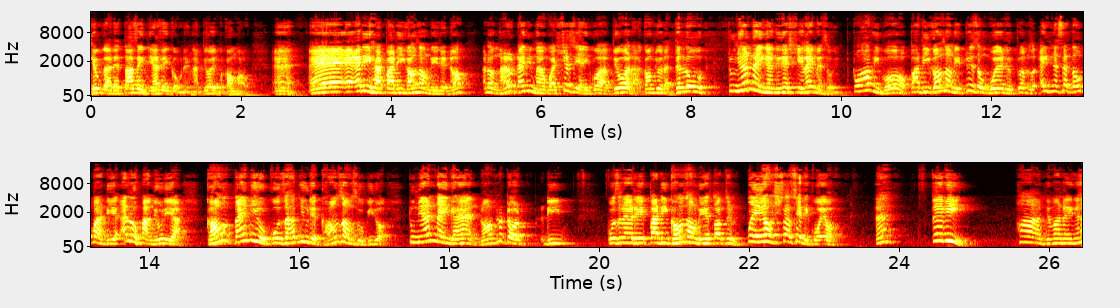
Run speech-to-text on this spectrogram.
ရုပ်ကလည်းသားစိတ်များစိတ်ကုန်တယ်ငါပြောရင်မကောင်းပါဘူး အဲအဲအဲ့ဒီဟာပါတီခေါင်းဆောင်နေတယ်နော်အဲ့တော့ငါတို့တိုင်းပြည်မှာကွာရှက်စရာကြီးကွာပြောရတာအကောင်းပြောတာဒါလို့သူများနိုင်ငံတွေနဲ့ရှင်လိုက်မယ်ဆိုရင်တွားပြီဗောပါတီခေါင်းဆောင်တွေတွေ့ဆုံပွဲလို့တွားမယ်ဆိုအဲ့23ပါတီကအဲ့လိုဟာမျိုးတွေကခေါင်းတိုင်းပြည်ကိုကိုစားပြုတဲ့ခေါင်းဆောင်ဆိုပြီးတော့သူများနိုင်ငံနော်လွတ်တော်ဒီကိုယ်စားလှယ်တွေပါတီခေါင်းဆောင်တွေရဲ့တွားတင်ပေရောရှောက်ချက်တွေကိုရောဟမ်သေပြီဟာမြန်မာနိုင်ငံ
